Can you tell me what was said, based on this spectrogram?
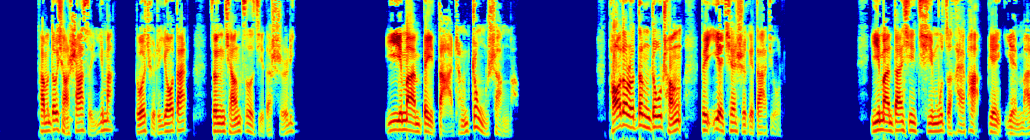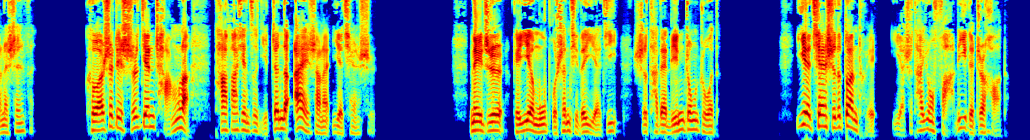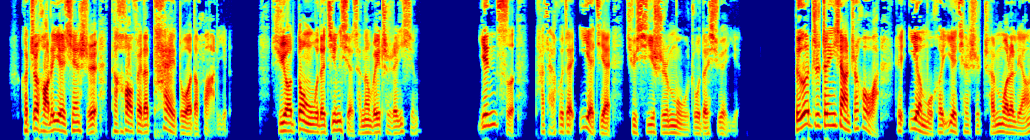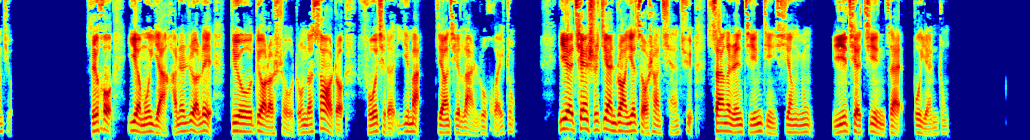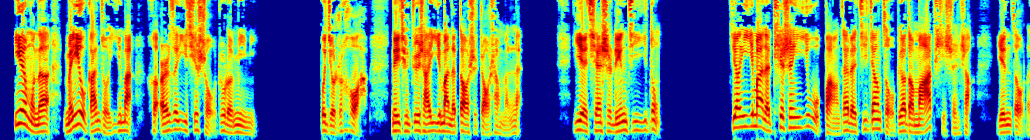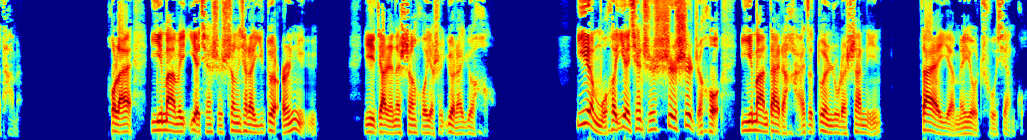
他们都想杀死伊曼，夺取这妖丹，增强自己的实力。伊曼被打成重伤啊，逃到了邓州城，被叶千石给搭救了。伊曼担心其母子害怕，便隐瞒了身份。可是这时间长了，他发现自己真的爱上了叶千石。那只给叶母补身体的野鸡，是他在林中捉的。叶千石的断腿也是他用法力给治好的，可治好了叶千石，他耗费了太多的法力了，需要动物的精血才能维持人形，因此他才会在夜间去吸食母猪的血液。得知真相之后啊，这叶母和叶千石沉默了良久。随后，叶母眼含着热泪，丢掉了手中的扫帚，扶起了伊曼，将其揽入怀中。叶千石见状，也走上前去，三个人紧紧相拥，一切尽在不言中。叶母呢，没有赶走伊曼，和儿子一起守住了秘密。不久之后啊，那群追杀伊曼的道士找上门来，叶千石灵机一动，将伊曼的贴身衣物绑在了即将走镖的马匹身上。引走了他们。后来，伊曼为叶千石生下了一对儿女，一家人的生活也是越来越好。叶母和叶千石逝世之后，伊曼带着孩子遁入了山林，再也没有出现过。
